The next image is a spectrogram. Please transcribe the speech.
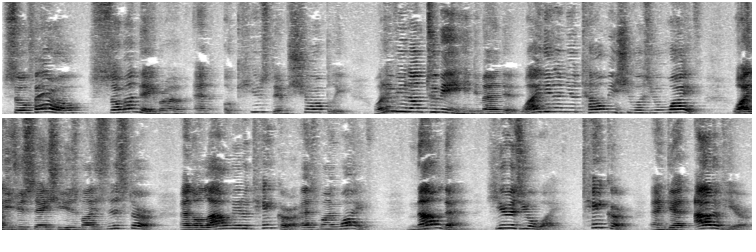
So Pharaoh summoned Abram and accused him sharply. What have you done to me? he demanded. Why didn't you tell me she was your wife? Why did you say she is my sister and allow me to take her as my wife? Now then, here is your wife. Take her and get out of here.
